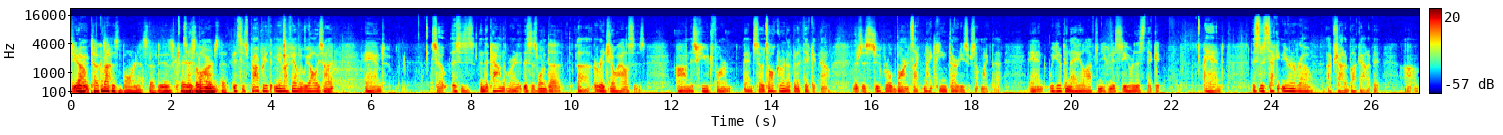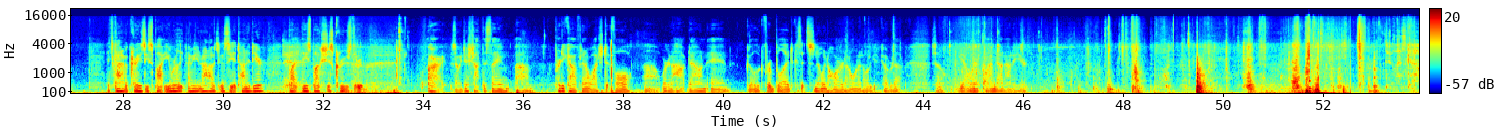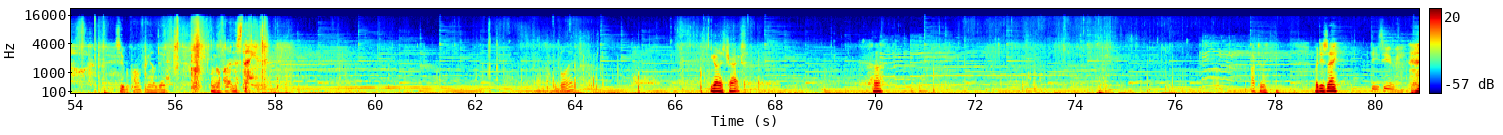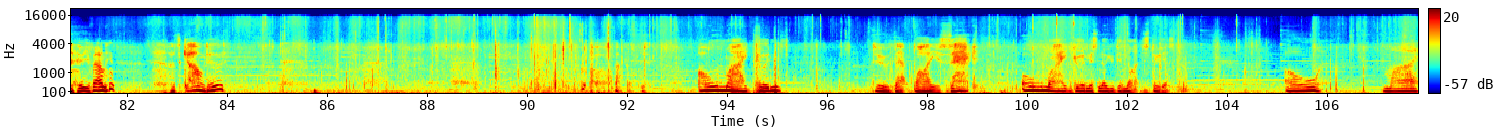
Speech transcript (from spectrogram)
Dude, Dude, um, talk about this barn and stuff, dude. This is crazy. So This this little barn, homestead. it's this property that me and my family we always hunt, and so this is in the town that we're in. This is one of the uh, original houses on this huge farm, and so it's all grown up in a thicket now. There's this super old barn. It's like 1930s or something like that, and we get up in the hayloft, and you can just see over this thicket. And this is the second year in a row I've shot a buck out of it. Um, it's kind of a crazy spot. You really, I mean, you're not always gonna see a ton of deer, but these bucks just cruise through. All right, so we just shot this thing. Um, pretty confident I watched it fall. Uh, we're gonna hop down and go look for blood because it's snowing hard. I don't want it all to get covered up. So yeah, we're gonna climb down out of here. Dude, let's go. Super pumped for him, dude. I'm gonna go find this thing. The blood? You on his tracks? huh? Talk to me. What'd you say? D's here. you found him? Let's go, dude. Oh my goodness. Goodness. No, you did not. Just do this. Oh my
